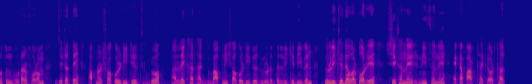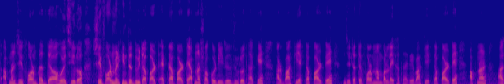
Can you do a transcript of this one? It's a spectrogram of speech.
নতুন ভোটার ফর্ম যেটাতে আপনার সকল ডিটেলসগুলো লেখা থাকবে বা আপনি সকল ডিটেলসগুলোটাতে লিখে দিবেন। তো লিখে দেওয়ার পরে সেখানে নিচনে একটা পার্ট থাকে অর্থাৎ আপনার যে ফর্মটা দেওয়া হয়েছিল সেই ফর্মের কিন্তু দুইটা পার্ট একটা পার্টে আপনার সকল ডিটেলসগুলো থাকে আর বাকি একটা পার্টে যেটাতে ফর্ম নাম্বার লেখা থাকে বাকি একটা পার্টে আপনার আহ,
